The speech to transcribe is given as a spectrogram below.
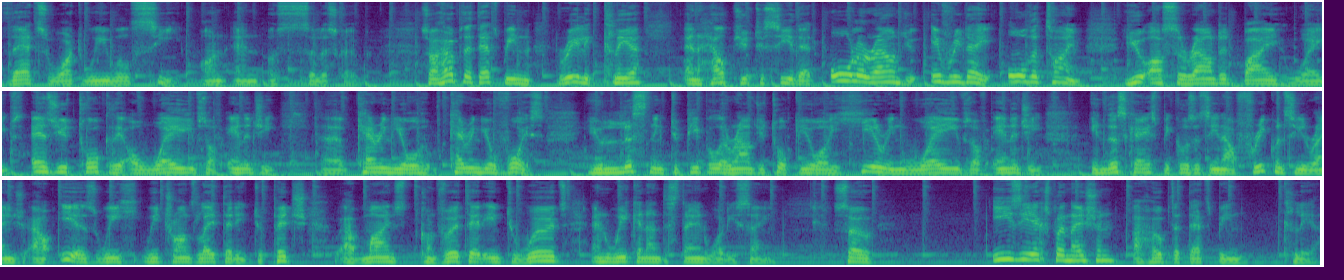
that's what we will see on an oscilloscope. So I hope that that's been really clear and helped you to see that all around you, every day, all the time, you are surrounded by waves. As you talk, there are waves of energy uh, carrying your carrying your voice. You're listening to people around you talk. You are hearing waves of energy in this case, because it's in our frequency range, our ears, we, we translate that into pitch, our minds convert that into words, and we can understand what he's saying. So, easy explanation. I hope that that's been clear.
